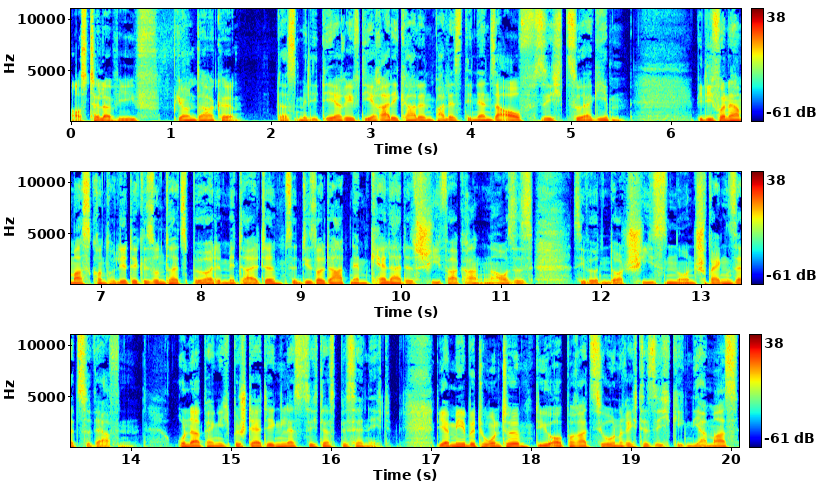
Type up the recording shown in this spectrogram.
Aus Tel Aviv, Björn Dake. Das Militär rief die radikalen Palästinenser auf, sich zu ergeben. Wie die von der Hamas kontrollierte Gesundheitsbehörde mitteilte, sind die Soldaten im Keller des Schifa-Krankenhauses. Sie würden dort schießen und Sprengsätze werfen. Unabhängig bestätigen lässt sich das bisher nicht. Die Armee betonte, die Operation richte sich gegen die Hamas,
